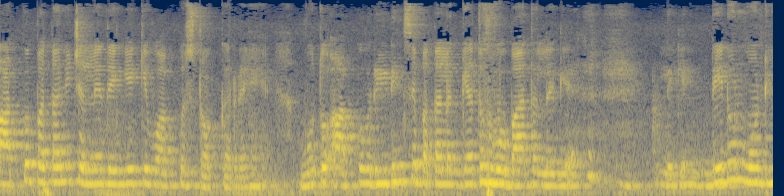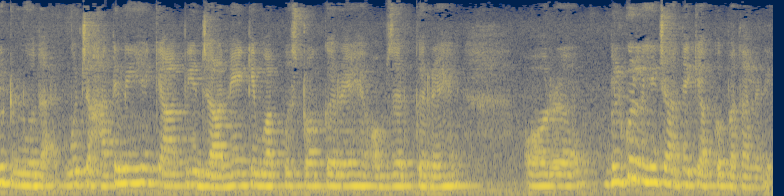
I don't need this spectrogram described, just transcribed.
आपको पता नहीं चलने देंगे कि वो आपको स्टॉक कर रहे हैं। वो तो आपको रीडिंग से पता लग गया तो वो बात अलग है। लेकिन they don't want you to know that वो चाहते नहीं है कि आप ये जाने कि वो आपको स्टॉक कर रहे हैं ऑब्ज़र्व कर रहे हैं। और बिल्कुल नहीं चाहते कि आपको पता लगे।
